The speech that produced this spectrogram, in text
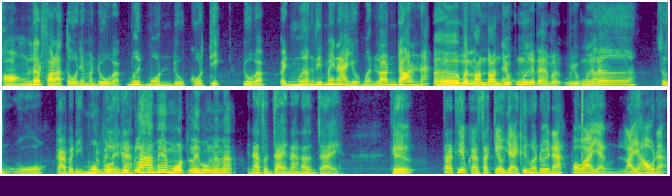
ของ Nosferatu เนี่ยมันดูแบบมืดมนดูโกธิก ดูแบบเป็นเมืองที่ไม่น่าอยู่เหมือนลอนดอนอะเออเหมือนลอนดอนยุคมืดอะมันยุคมืดเออะอ ซึ่งโหกลายเป็นอีกมุกเป็นไปพวกเลยนะ ยุคล่าแม่มดอะไรพวกนั้นอะน่าสนใจนะน่าสนใจ คือถ้าเทียบกันสเกลใหญ่ขึ้นกว่าด้วยนะ เพราะว่าอย่าง Lighthouse เนี่ย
